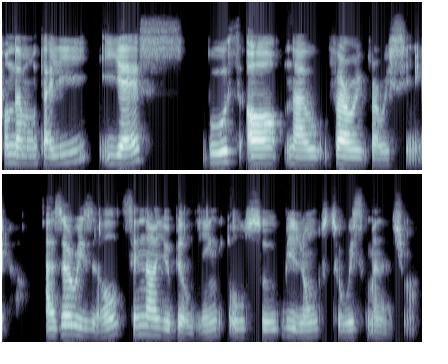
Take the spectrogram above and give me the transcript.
Fundamentally, yes, both are now very, very similar. As a result, scenario building also belongs to risk management.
